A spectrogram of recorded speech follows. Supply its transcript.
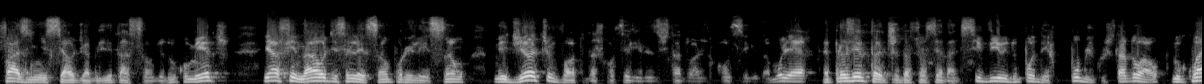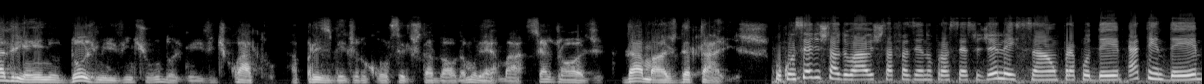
fase inicial de habilitação de documentos e a final de seleção por eleição mediante o voto das conselheiras estaduais do Conselho da Mulher, representantes da sociedade civil e do poder público estadual no quadriênio 2021-2024. A presidente do Conselho Estadual da Mulher, Márcia Jorge, dá mais detalhes. O Conselho Estadual está fazendo um processo de eleição para poder atender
